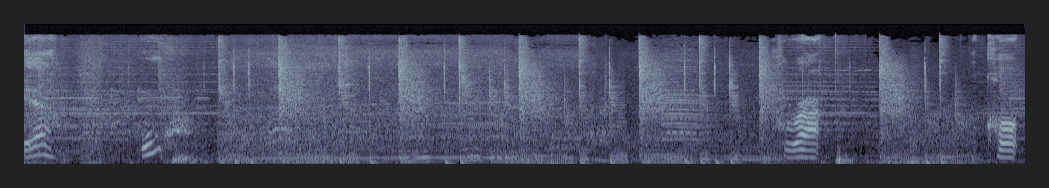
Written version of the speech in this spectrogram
Yeah. Ooh. Crap. The cops.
